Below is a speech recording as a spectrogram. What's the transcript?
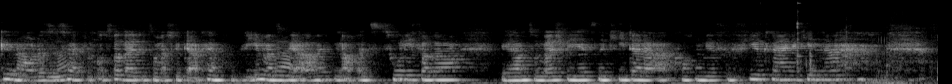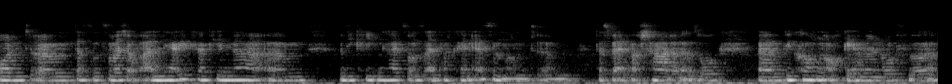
Genau, das ja. ist halt von unserer Seite zum Beispiel gar kein Problem. Also ja. wir arbeiten auch als Zulieferer. Wir haben zum Beispiel jetzt eine Kita, da kochen wir für vier kleine Kinder. Und ähm, das sind zum Beispiel auch Allergikerkinder ähm, die kriegen halt sonst einfach kein Essen und ähm, das wäre einfach schade. Also ähm, wir kochen auch gerne nur für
